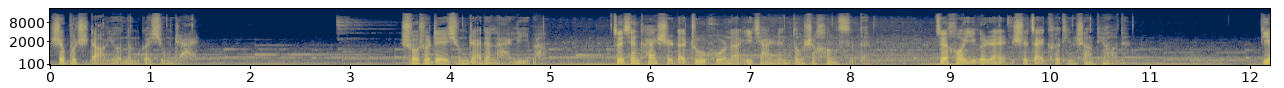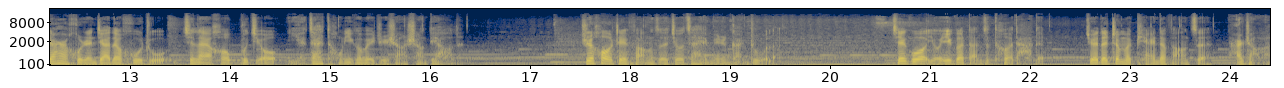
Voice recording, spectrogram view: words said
知不知道有那么个凶宅。说说这凶宅的来历吧。最先开始的住户呢，一家人都是横死的，最后一个人是在客厅上吊的。第二户人家的户主进来后不久，也在同一个位置上上吊了。之后这房子就再也没人敢住了。结果有一个胆子特大的，觉得这么便宜的房子哪儿找啊？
